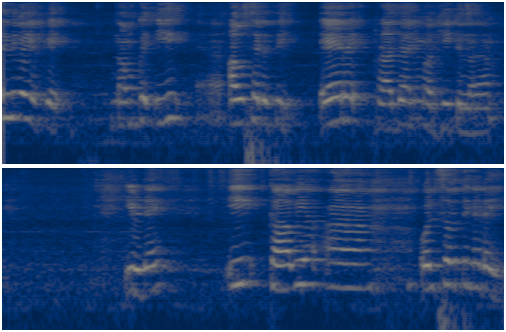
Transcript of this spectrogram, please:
എന്നിവയൊക്കെ നമുക്ക് ഈ അവസരത്തിൽ ഏറെ പ്രാധാന്യം അർഹിക്കുന്നതാണ്. ഇവിടെ ഈ കാവ്യ ഉത്സവത്തിനിടയിൽ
